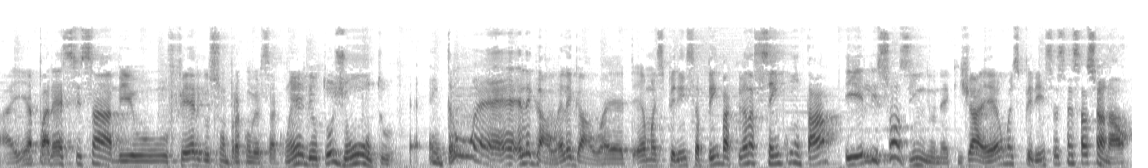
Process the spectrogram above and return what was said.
Aí aparece, sabe, o Ferguson para conversar com ele, eu tô junto. Então é, é legal, é legal. É, é, uma experiência bem bacana, sem contar ele sozinho, né? Que já é uma experiência sensacional.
